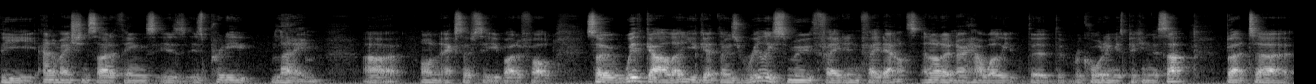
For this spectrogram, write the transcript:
the animation side of things is, is pretty lame. Uh, on XFCE by default. So with Gala, you get those really smooth fade in, fade outs, and I don't know how well you, the, the recording is picking this up, but uh,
